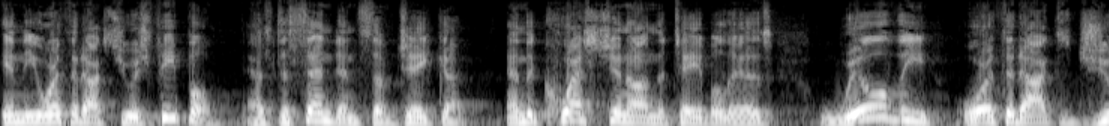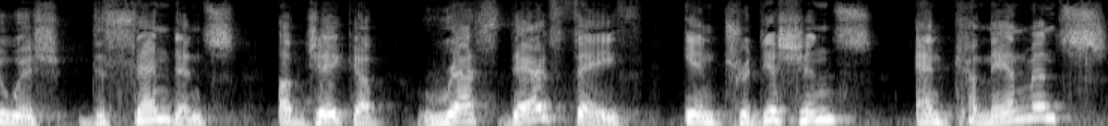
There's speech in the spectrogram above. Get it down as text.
in the Orthodox Jewish people as descendants of Jacob. And the question on the table is will the Orthodox Jewish descendants of Jacob rest their faith in traditions and commandments?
